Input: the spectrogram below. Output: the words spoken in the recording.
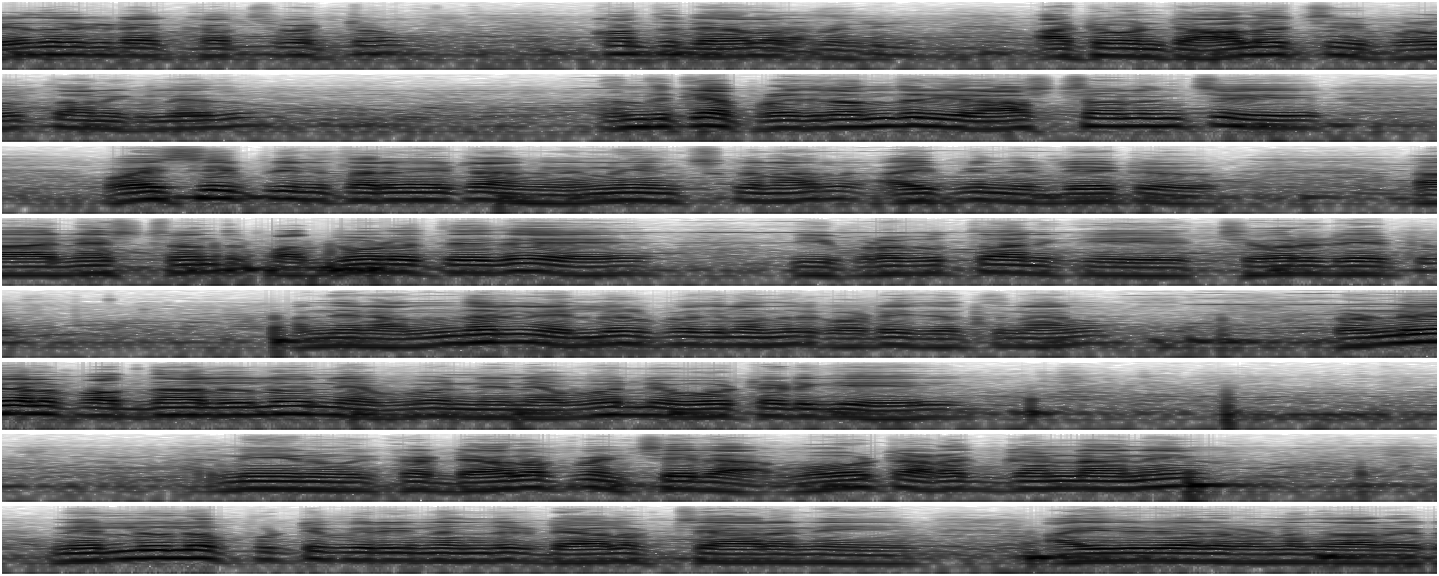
పేదలకు ఖర్చు పెట్టడం కొంత డెవలప్మెంట్ అటువంటి ఆలోచన ప్రభుత్వానికి లేదు. అందుకే ప్రజలందరూ ఈ రాష్ట్రం నుంచి వైసీపీని తరిమేయడానికి నిర్ణయించుకున్నారు. అయిపోయింది డేటు. నెక్స్ట్ మంత్ పదమూడవ తేదీ ఈ ప్రభుత్వానికి చివరి డేటు. నేను అందరినీ నెల్లూరు ప్రజలందరికీ ఒకటే చెప్తున్నాను. రెండు వేల పద్నాలుగులో నేను నేను ఎవరిని ఓటు అడిగి నేను ఇక్కడ డెవలప్మెంట్ చేయలే. ఓటు అడగకుండానే నెల్లూరులో పుట్టి పెరిగినందుకు డెవలప్ చేయాలని ఐదు వేల రెండు వందల అరవై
